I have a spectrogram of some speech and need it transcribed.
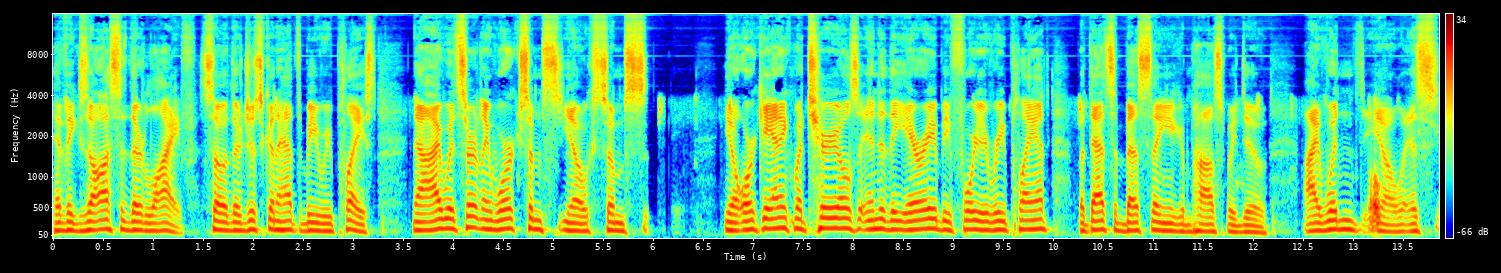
have exhausted their life. So they're just going to have to be replaced. Now, I would certainly work some, you know, some, you know, organic materials into the area before you replant, but that's the best thing you can possibly do. I wouldn't, you know, as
